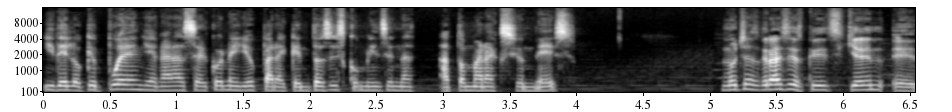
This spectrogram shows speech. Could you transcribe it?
y de lo que pueden llegar a hacer con ello para que entonces comiencen a tomar acción de eso. Muchas gracias, Chris. Si quieren, eh,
